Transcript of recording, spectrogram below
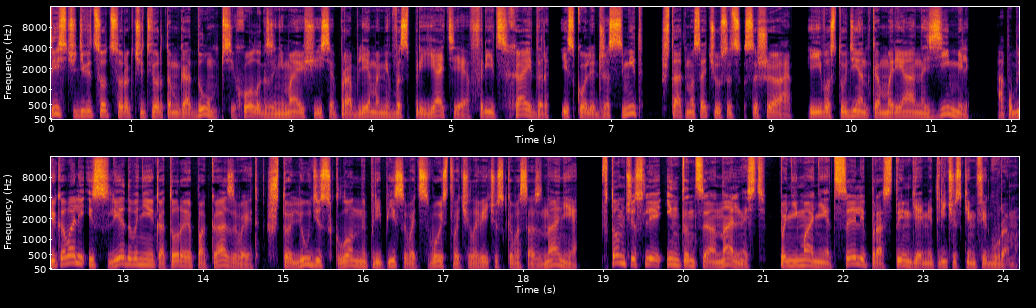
В 1944 году психолог, занимающийся проблемами восприятия Фриц Хайдер из колледжа Смит, штат Массачусетс, США, и его студентка Марианна Зиммель опубликовали исследование, которое показывает, что люди склонны приписывать свойства человеческого сознания, в том числе интенциональность, понимание цели простым геометрическим фигурам.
